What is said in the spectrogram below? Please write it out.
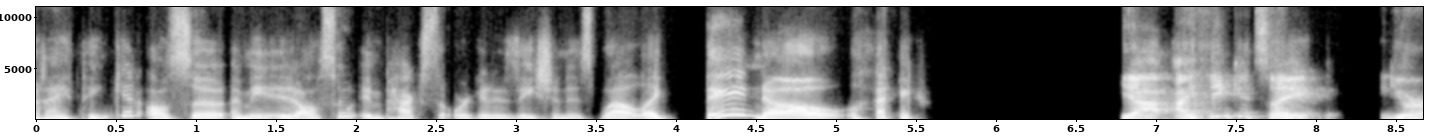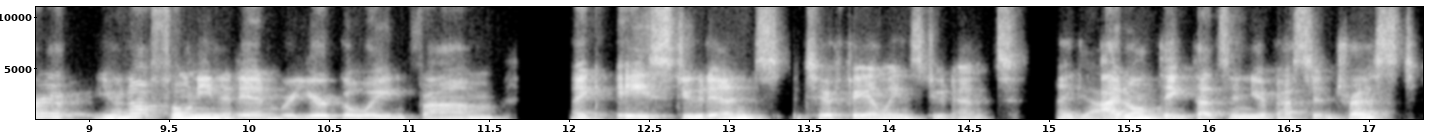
But I think it also I mean it also impacts the organization as well. Like they know like Yeah, I think it's like you're you're not phoning it in where you're going from like a student to a failing student. Like yeah. I don't think that's in your best interest.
